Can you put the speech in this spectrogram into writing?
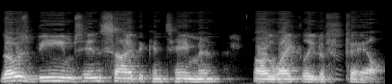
those beams inside the containment are likely to fail.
